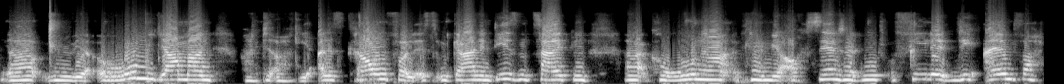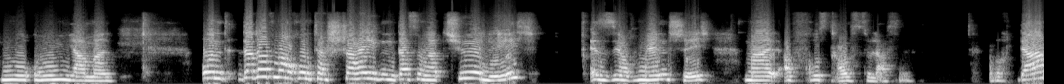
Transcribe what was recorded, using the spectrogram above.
Ja, wenn wir rumjammern und oh, wie alles grauenvoll ist und gerade in diesen Zeiten äh, Corona kennen wir auch sehr, sehr gut viele, die einfach nur rumjammern. Und da darf man auch unterscheiden, dass natürlich, es ist ja auch menschlich, mal auf Frust rauszulassen. Aber auch da,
